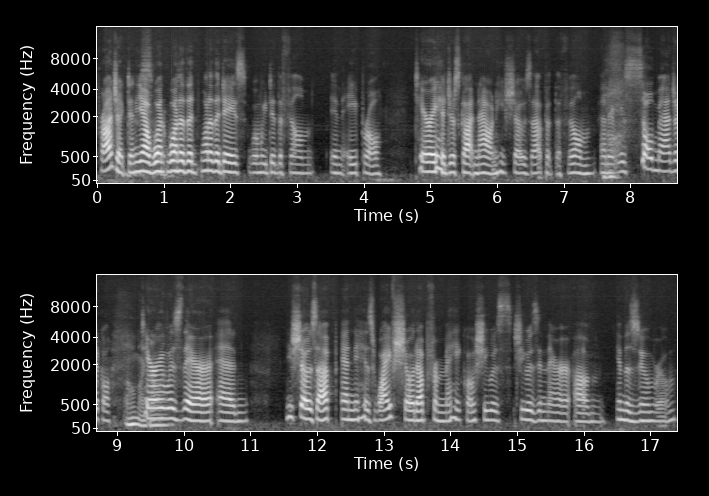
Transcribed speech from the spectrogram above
project. And yeah, one one of the one of the days when we did the film in April, Terry had just gotten out and he shows up at the film, and it was so magical. Oh my Terry God. was there and. He shows up, and his wife showed up from Mexico. She was she was in there um, in the Zoom room,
